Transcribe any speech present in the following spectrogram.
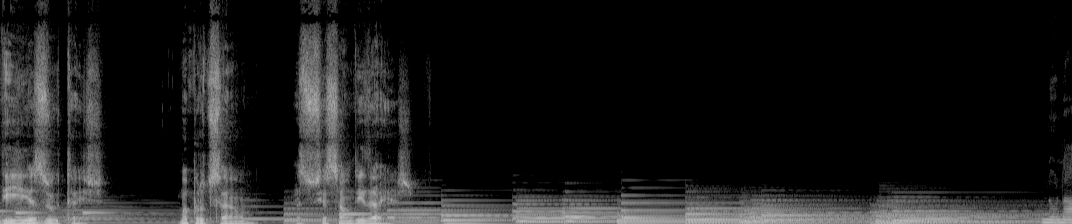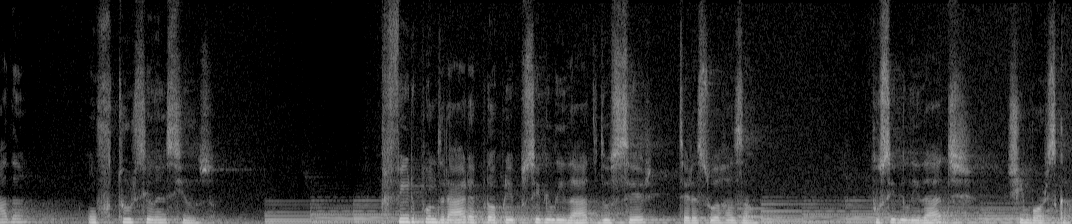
Dias Úteis, uma produção, associação de ideias. No nada, um futuro silencioso. Prefiro ponderar a própria possibilidade do ser ter a sua razão. Possibilidades, Chimborska.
